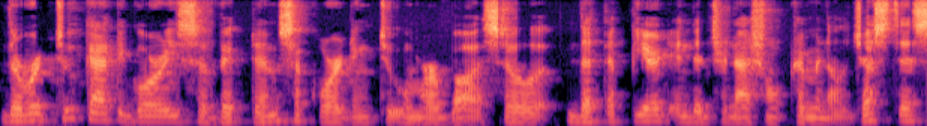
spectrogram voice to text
there were two categories of victims, according to Oumar Ba, so that appeared in the international criminal justice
